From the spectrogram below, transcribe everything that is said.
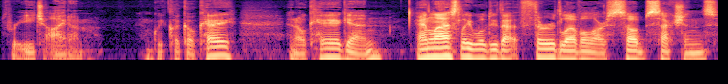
for each item. And we click OK and OK again. And lastly, we'll do that third level, our subsections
